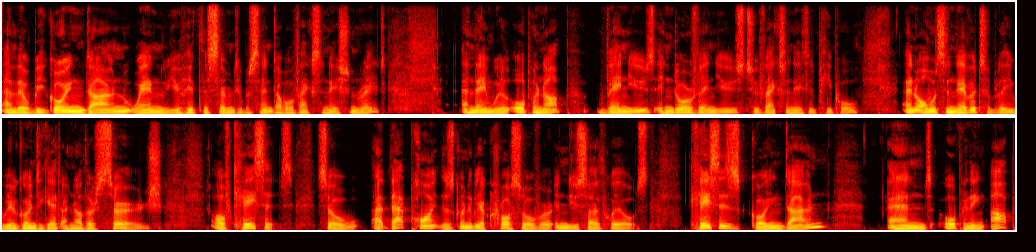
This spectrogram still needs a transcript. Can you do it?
And they'll be going down when you hit the 70% double vaccination rate. And then we'll open up venues, indoor venues, to vaccinated people. And almost inevitably, we're going to get another surge of cases. So at that point, there's going to be a crossover in New South Wales. Cases going down and opening up.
